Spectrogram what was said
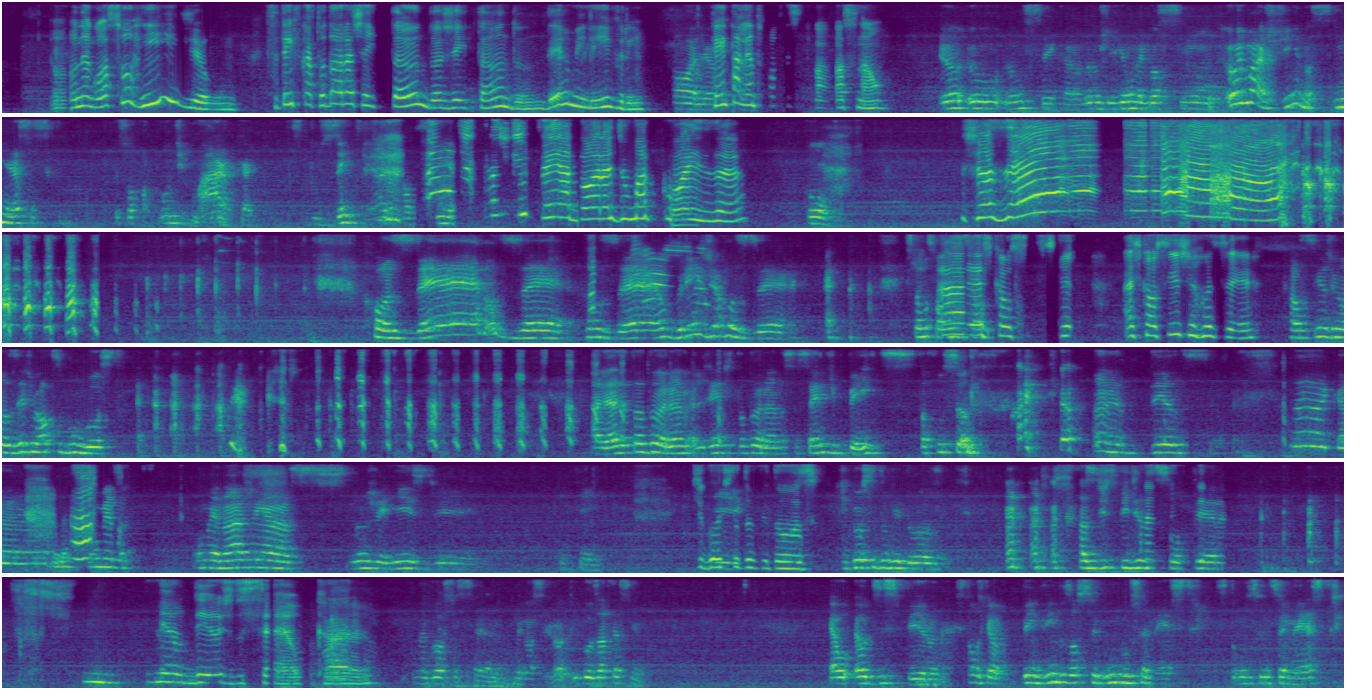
um negócio horrível. Você tem que ficar toda hora ajeitando, ajeitando. Deus me livre. Olha. Tem talento pra esse negócio, não. Eu, eu, eu não sei, cara. Eu é um negócio assim. Eu imagino, assim, essas. O pessoal falou de marca, 200 reais a calcinha. Eu lembrei agora de uma coisa. Como? José! Rosé, Rosé, Rosé, um brinde a Rosé. Estamos falando ah, as calcinhas, de, as calcinhas de Rosé. Calcinhas de Rosé de altos bom gosto. Aliás, eu tô adorando, gente, tô adorando essa série de baits. Tá funcionando. Ai, meu Deus do céu. Ai, cara. Homenagem, homenagem às lingeries de. Enfim. De gosto de, duvidoso. De gosto duvidoso. As despedidas solteiras. Meu Deus do céu, cara. É, negócio sério. Negócio sério. E gozar que assim. É o, é o desespero, né? Estamos aqui, ó. Bem-vindos ao segundo semestre. Estamos no segundo semestre.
